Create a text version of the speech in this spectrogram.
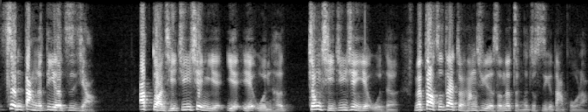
震荡的第二只脚，啊，短期均线也也也吻合，中期均线也吻合，那到时候再转上去的时候，那整个就是一个大波浪。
